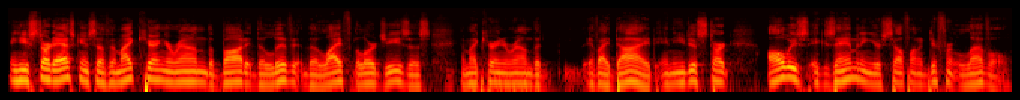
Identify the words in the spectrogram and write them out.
And you start asking yourself, am I carrying around the body, the live, the life of the Lord Jesus? Am I carrying around the if I died? And you just start always examining yourself on a different level.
